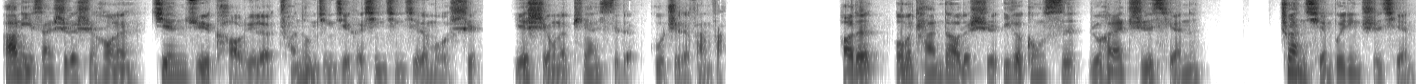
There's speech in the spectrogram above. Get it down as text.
阿里上市的时候呢，兼具考虑了传统经济和新经济的模式，也使用了 PS 的估值的方法。好的，我们谈到的是一个公司如何来值钱呢？赚钱不一定值钱，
